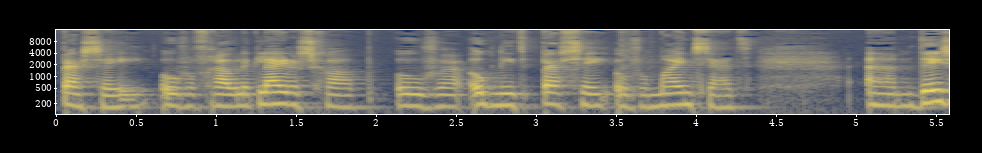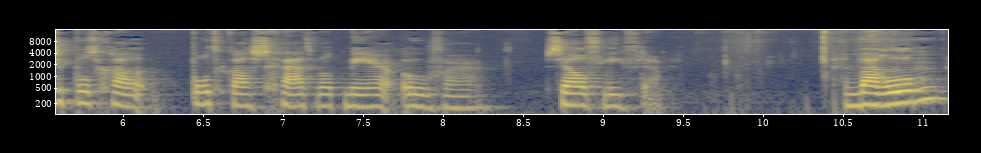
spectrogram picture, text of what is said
per se over vrouwelijk leiderschap. Over, ook niet per se over mindset. Um, deze podcast gaat wat meer over zelfliefde. En waarom?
